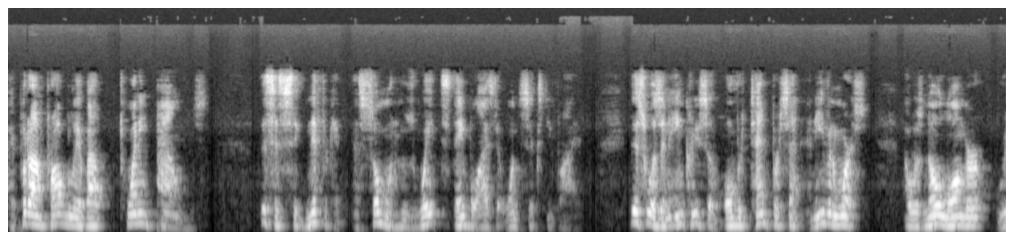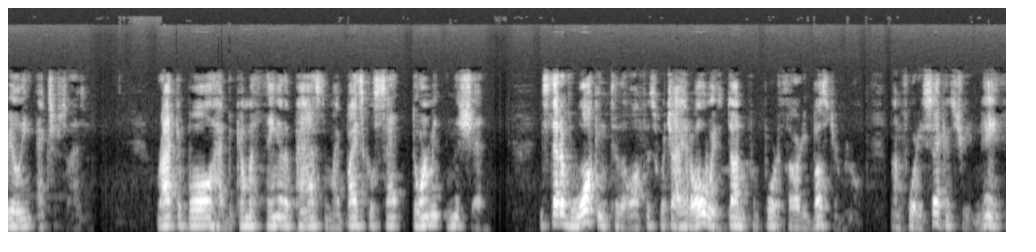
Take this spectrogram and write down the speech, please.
I put on probably about 20 pounds. This is significant as someone whose weight stabilized at 165. This was an increase of over 10%, and even worse, I was no longer really exercising. Racquetball had become a thing of the past, and my bicycle sat dormant in the shed. Instead of walking to the office, which I had always done from Port Authority bus terminal, on 42nd Street and 8th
